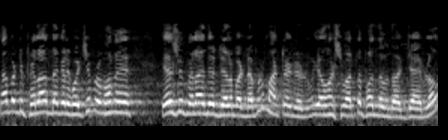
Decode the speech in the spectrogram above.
కాబట్టి పిలాద్ దగ్గరికి వచ్చి ప్రభాన యేసు పిలాద్ దగ్గర నిలబడినప్పుడు మాట్లాడాడు. యోహన్ వార్త పంతొమ్మిదో అధ్యాయంలో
